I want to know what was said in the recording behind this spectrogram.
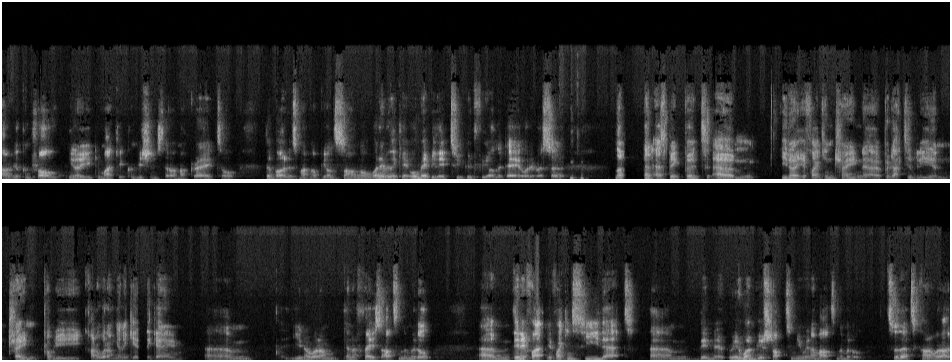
out of your control. You know, you, you might get conditions that are not great, or the bowlers might not be on song, or whatever they can, or maybe they're too good for you on the day, or whatever. So, not that aspect, but um, you know, if I can train uh, productively and train probably kind of what I'm going to get in the game, um, you know, what I'm going to face out in the middle um, then if I if I can see that, um, then it, it, won't be a shock to me when I'm out in the middle. So that's kind of what I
